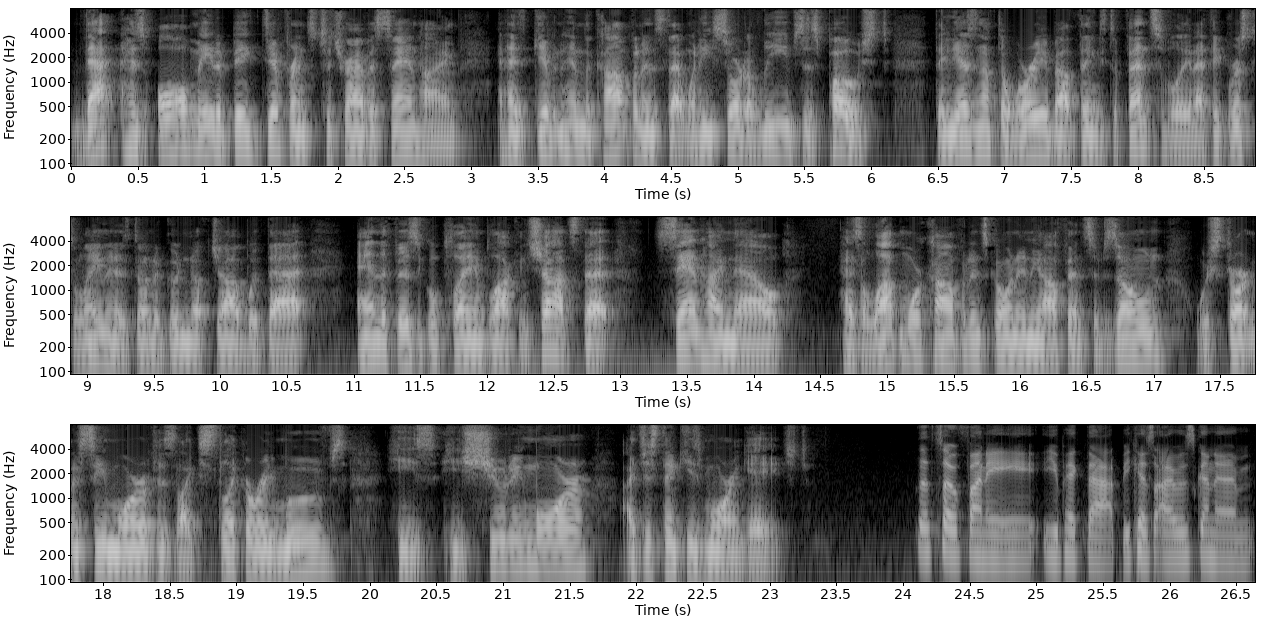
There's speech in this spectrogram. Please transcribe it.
That has all made a big difference to Travis Sanheim and has given him the confidence that when he sort of leaves his post, that he doesn't have to worry about things defensively. And I think Ristolainen has done a good enough job with that and the physical play and blocking shots that Sanheim now has a lot more confidence going in the offensive zone. We're starting to see more of his like slickery moves. He's he's shooting more. I just think he's more engaged. That's so funny you picked that because I was going to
